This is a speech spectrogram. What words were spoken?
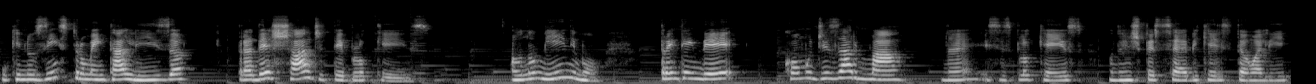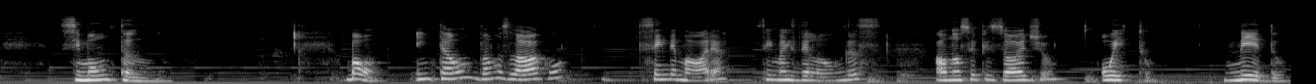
o que nos instrumentaliza para deixar de ter bloqueios. Ou, no mínimo, para entender como desarmar né, esses bloqueios quando a gente percebe que eles estão ali se montando. Bom, então vamos logo, sem demora, sem mais delongas, ao nosso episódio 8: Medo,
